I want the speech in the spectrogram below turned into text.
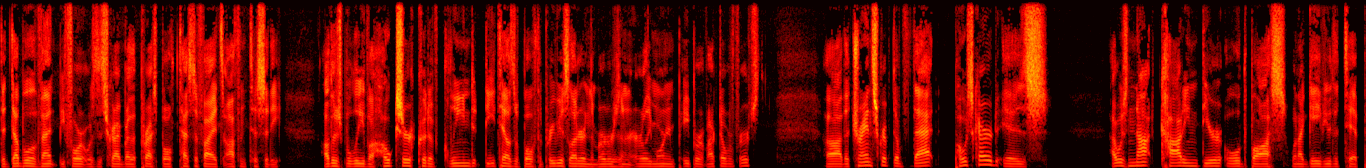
the double event before it was described by the press both testify its authenticity. Others believe a hoaxer could have gleaned details of both the previous letter and the murders in an early morning paper of October 1st. Uh, the transcript of that postcard is I was not codding dear old boss when I gave you the tip.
